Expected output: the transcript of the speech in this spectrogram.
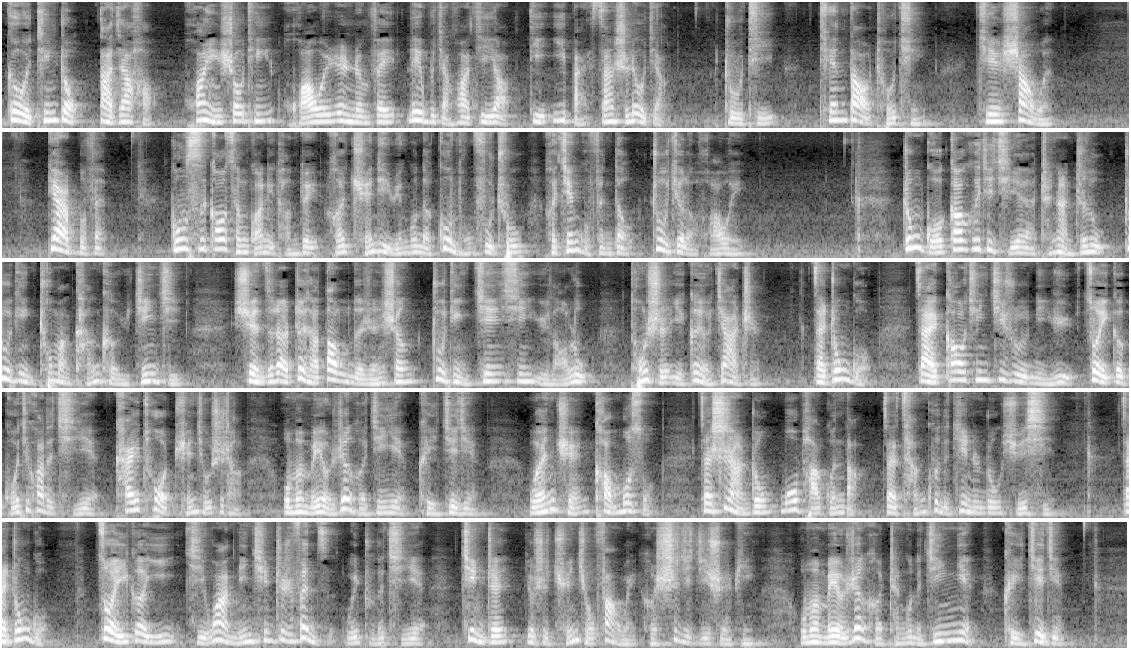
各位听众，大家好，欢迎收听华为任正非内部讲话纪要第一百三十六讲，主题：天道酬勤。接上文。第二部分，公司高层管理团队和全体员工的共同付出和艰苦奋斗，铸就了华为。中国高科技企业的成长之路注定充满坎坷与荆棘，选择了这条道路的人生注定艰辛与劳碌，同时也更有价值。在中国。在高新技术领域做一个国际化的企业，开拓全球市场，我们没有任何经验可以借鉴，完全靠摸索，在市场中摸爬滚打，在残酷的竞争中学习。在中国，做一个以几万年轻知识分子为主的企业，竞争又是全球范围和世界级水平，我们没有任何成功的经验可以借鉴。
